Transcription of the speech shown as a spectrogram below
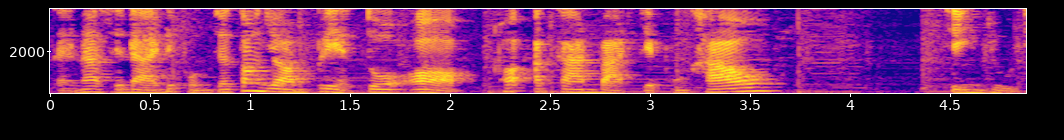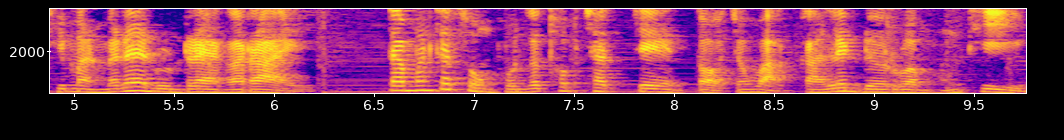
แต่น่าเสียดายที่ผมจะต้องยอมเปลี่ยนตัวออก เพราะอาการบาดเจ็บของเขา จริงอยู่ที่มันไม่ได้รุนแรงอะไร แต่มันก็ส่งผลกระทบชัดเจนต่อจังหวะการเล่นโดยรวมของทีม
